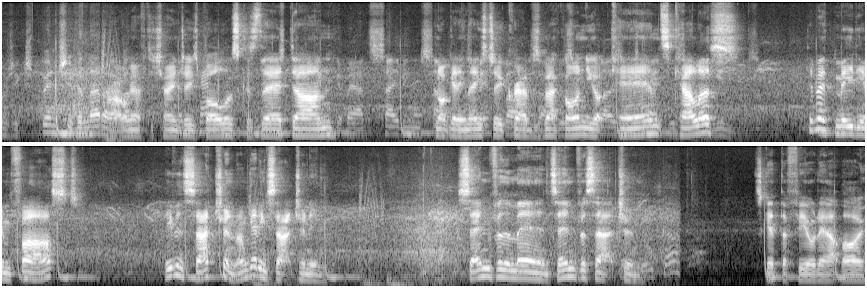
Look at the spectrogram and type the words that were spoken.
was expensive in that Alright, we're going to have to change these bowlers because they're done. Not getting these two crabs back on. You got Cairns, Kallis. They're both medium fast. Even Sachin. I'm getting Sachin in. Send for the man. Send for Sachin. Let's get the field out though.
